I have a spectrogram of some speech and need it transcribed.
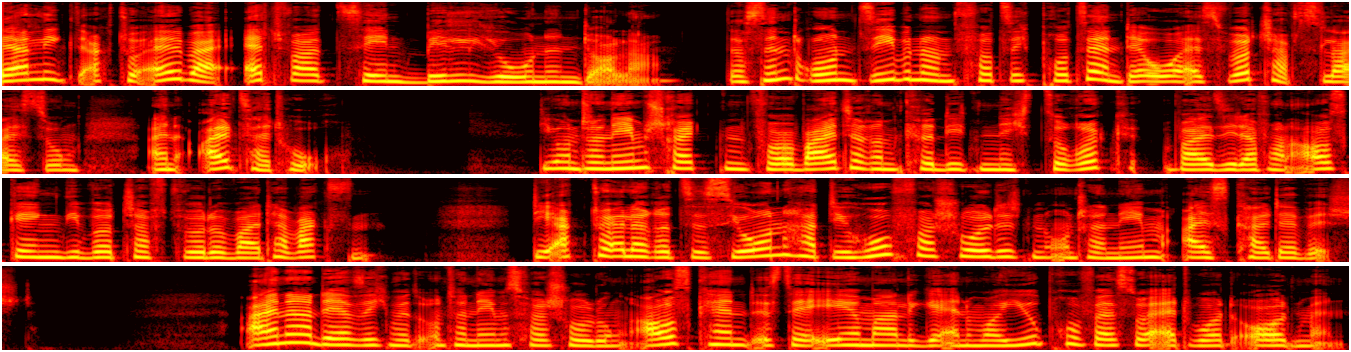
Der liegt aktuell bei etwa 10 Billionen Dollar. Das sind rund 47 Prozent der US-Wirtschaftsleistung, ein Allzeithoch. Die Unternehmen schreckten vor weiteren Krediten nicht zurück, weil sie davon ausgingen, die Wirtschaft würde weiter wachsen. Die aktuelle Rezession hat die hochverschuldeten Unternehmen eiskalt erwischt. Einer, der sich mit Unternehmensverschuldung auskennt, ist der ehemalige NYU-Professor Edward Aldman.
